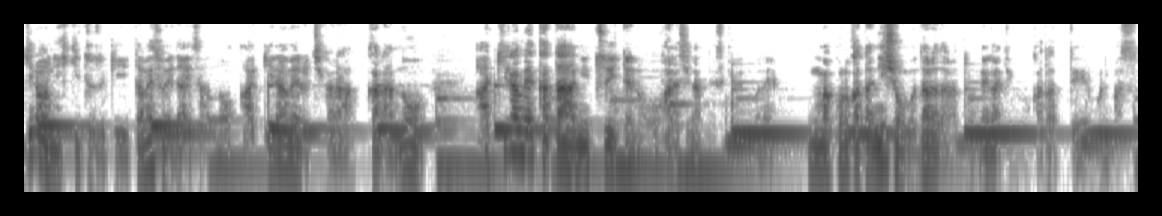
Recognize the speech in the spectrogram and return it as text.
昨日に引き続き、為末大さんの諦める力からの諦め方についてのお話なんですけれどもね、まあ、この方2章もダラダラとネガティブを語っております。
